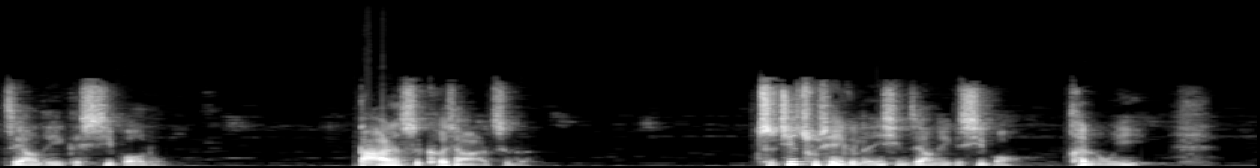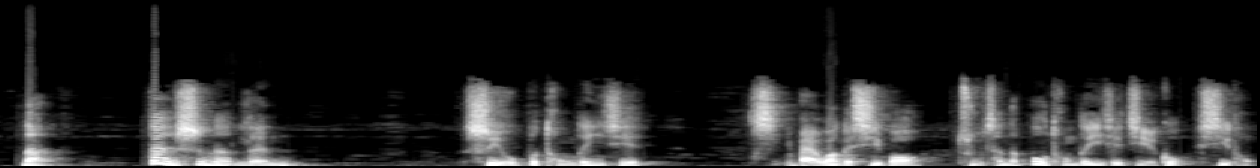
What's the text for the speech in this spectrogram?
这样的一个细胞容易？答案是可想而知的。直接出现一个人形这样的一个细胞很容易，那但是呢，人是由不同的一些几百万个细胞组成的不同的一些结构系统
